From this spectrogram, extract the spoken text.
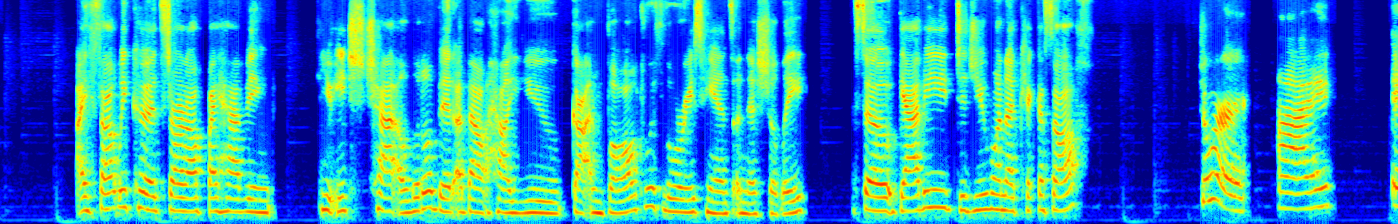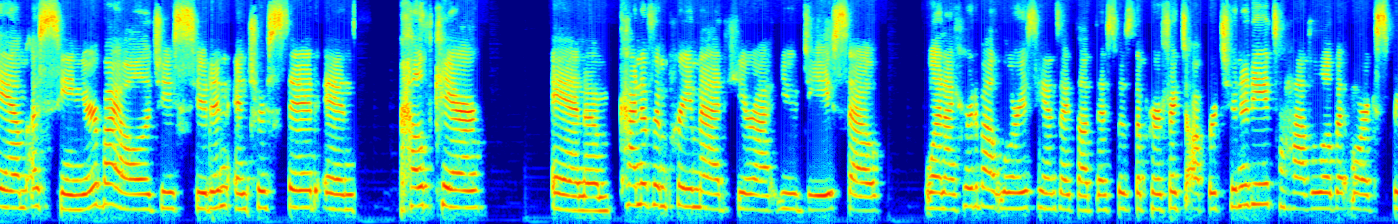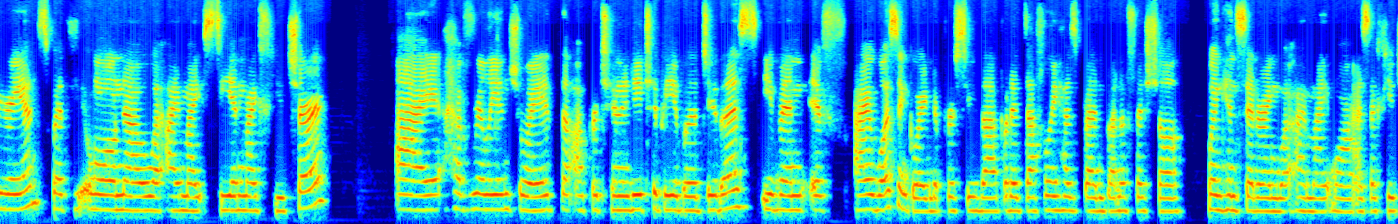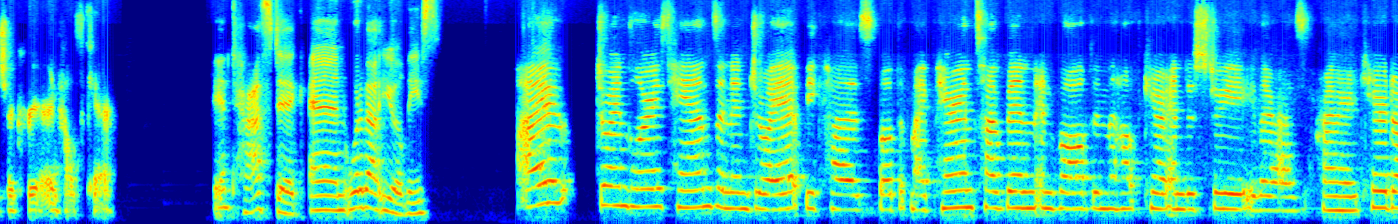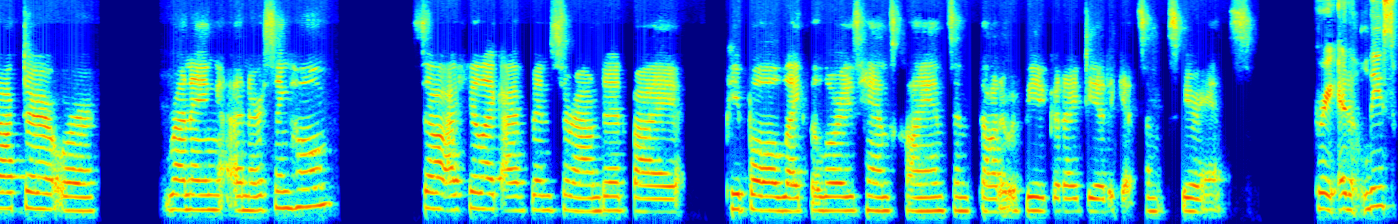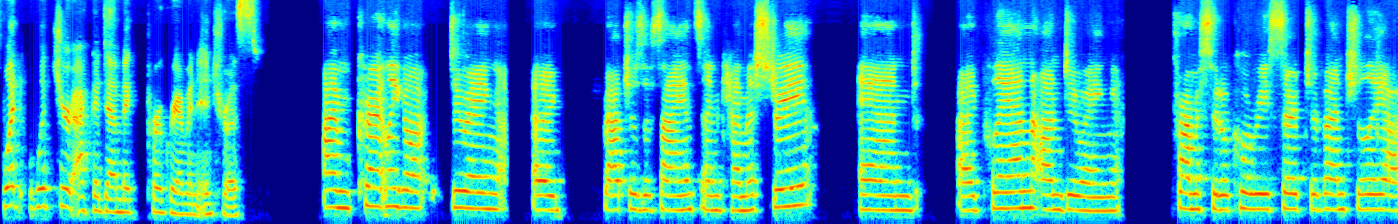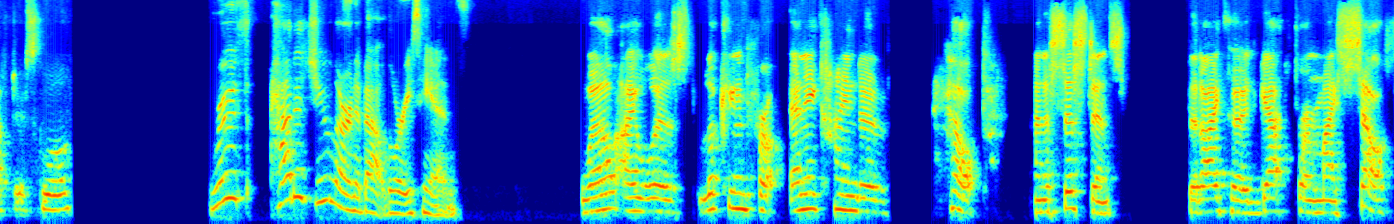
I thought we could start off by having you each chat a little bit about how you got involved with Lori's Hands initially. So, Gabby, did you want to kick us off? Sure. I am a senior biology student interested in healthcare and I'm kind of in pre med here at UD. So, when I heard about Lori's Hands, I thought this was the perfect opportunity to have a little bit more experience with you will know what I might see in my future. I have really enjoyed the opportunity to be able to do this, even if I wasn't going to pursue that, but it definitely has been beneficial when considering what I might want as a future career in healthcare. Fantastic. And what about you, Elise? I joined Lori's Hands and enjoy it because both of my parents have been involved in the healthcare industry, either as primary care doctor or running a nursing home. So I feel like I've been surrounded by people like the Lori's Hands clients and thought it would be a good idea to get some experience. Great. And Elise what what's your academic program and interest? I'm currently go- doing a bachelor's of science in chemistry and I plan on doing pharmaceutical research eventually after school. Ruth, how did you learn about Lori's Hands? Well, I was looking for any kind of help and assistance that I could get for myself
